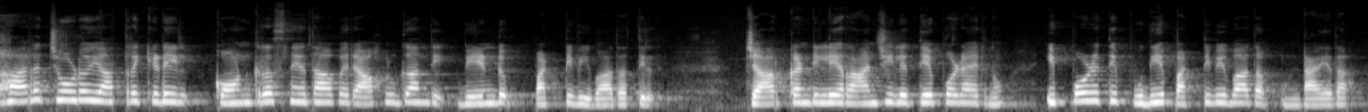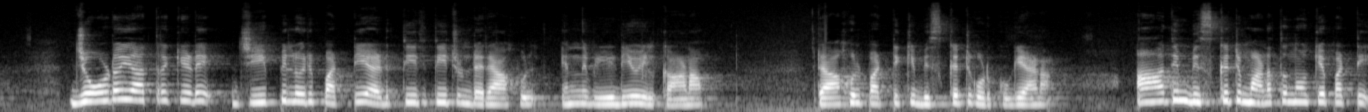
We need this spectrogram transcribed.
ഭാരത് ജോഡോ യാത്രയ്ക്കിടയിൽ കോൺഗ്രസ് നേതാവ് രാഹുൽ ഗാന്ധി വീണ്ടും പട്ടി വിവാദത്തിൽ ജാർഖണ്ഡിലെ റാഞ്ചിയിലെത്തിയപ്പോഴായിരുന്നു ഇപ്പോഴത്തെ പുതിയ പട്ടി വിവാദം ഉണ്ടായത്. ജോഡോ യാത്രയ്ക്കിടെ ജീപ്പിൽ ഒരു പട്ടിയെ അടുത്തിരുത്തിയിട്ടുണ്ട് രാഹുൽ എന്ന് വീഡിയോയിൽ കാണാം. രാഹുൽ പട്ടിക്ക് ബിസ്ക്കറ്റ് കൊടുക്കുകയാണ്. ആദ്യം ബിസ്ക്കറ്റ് മണത്തു നോക്കിയ പട്ടി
